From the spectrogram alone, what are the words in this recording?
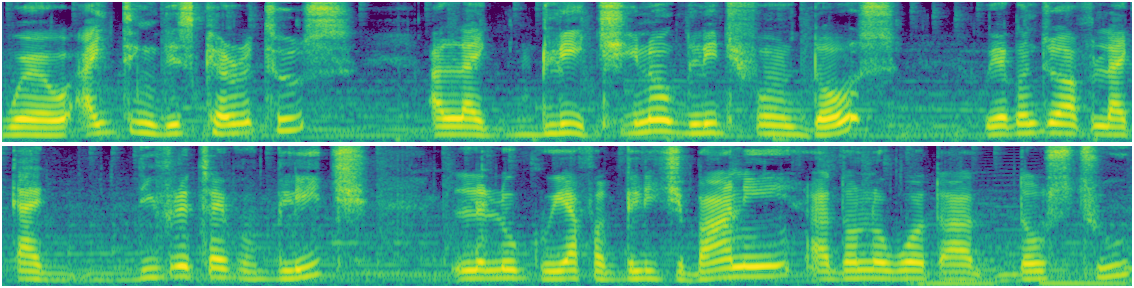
Well, I think these characters are like glitch. You know glitch from DOS? We are going to have like a different type of glitch. Look, we have a glitch bunny. I don't know what are those two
